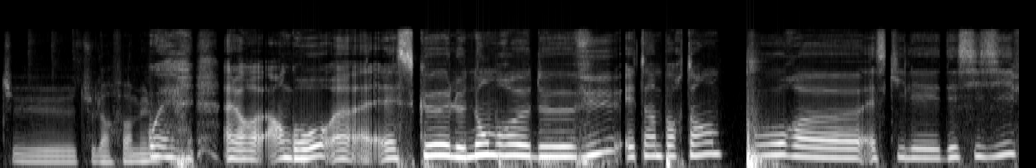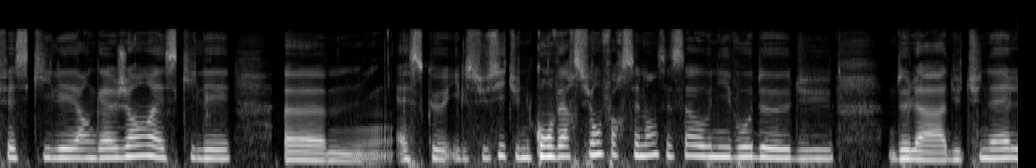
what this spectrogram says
Tu, tu la reformules Ouais. Alors, en gros, euh, est-ce que le nombre de vues est important pour euh, Est-ce qu'il est décisif Est-ce qu'il est engageant Est-ce qu'il est euh, Est-ce suscite une conversion forcément C'est ça au niveau de, du de la du tunnel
